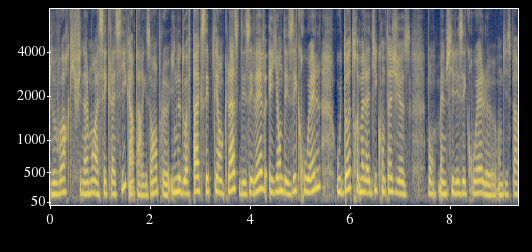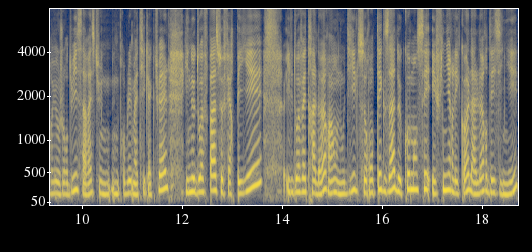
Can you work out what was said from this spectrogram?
devoirs qui finalement assez classiques. Hein. Par exemple, ils ne doivent pas accepter en classe des élèves ayant des écrouelles ou d'autres maladies contagieuses. Bon, même si les écrouelles ont disparu aujourd'hui, ça reste une, une, problématique actuelle. Ils ne doivent pas se faire payer, ils doivent être à l'heure. Hein. On nous dit ils seront exacts de commencer et finir l'école à l'heure désignée.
